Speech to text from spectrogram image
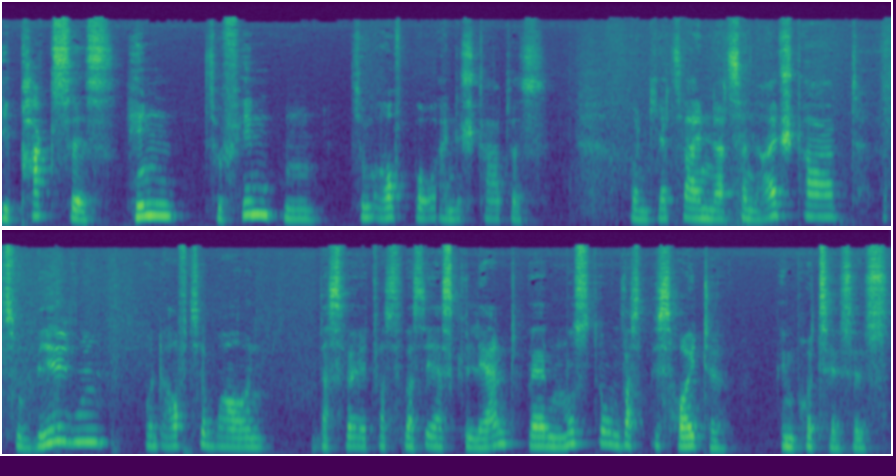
die Praxis hinzufinden zum Aufbau eines Staates. Und jetzt einen Nationalstaat zu bilden und aufzubauen, das war etwas, was erst gelernt werden musste und was bis heute im Prozess ist.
